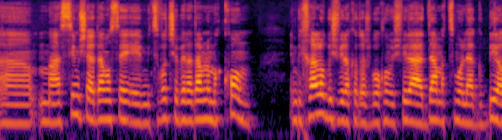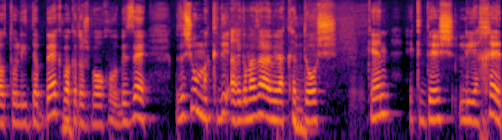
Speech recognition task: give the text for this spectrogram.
שהמעשים שאדם עושה, אה, מצוות שבין אדם למקום, הם בכלל לא בשביל הקדוש ברוך הוא, בשביל האדם עצמו להגביה אותו, להידבק בקדוש ברוך הוא, ובזה, בזה שהוא מקדיש, הרי גם מה זה המילה קדוש, כן? הקדש, לייחד.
